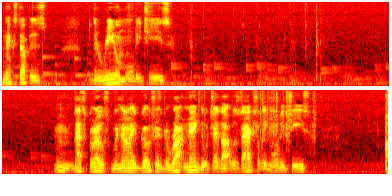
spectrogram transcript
Next up is the real moldy cheese. Mmm, that's gross, but not as gross as the rotten egg, which I thought was actually moldy cheese.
